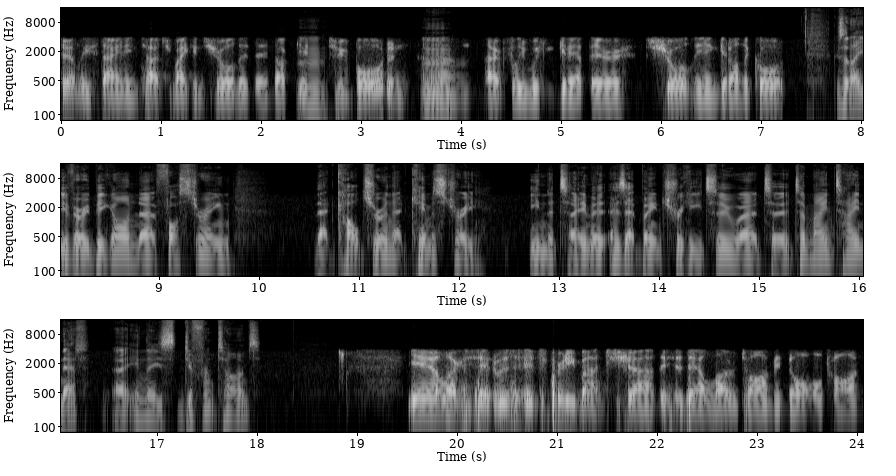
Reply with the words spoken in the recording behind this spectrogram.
certainly staying in touch, making sure that they're not getting mm. too bored, and mm. um, hopefully we can get out there shortly and get on the court. Because I know you're very big on uh, fostering that culture and that chemistry in the team. Has that been tricky to uh, to to maintain that uh, in these different times? Yeah, like I said, it was it's pretty much uh, this is our low time in normal times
